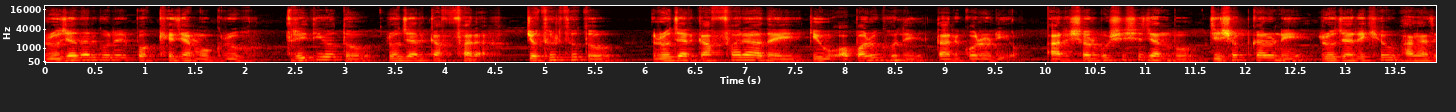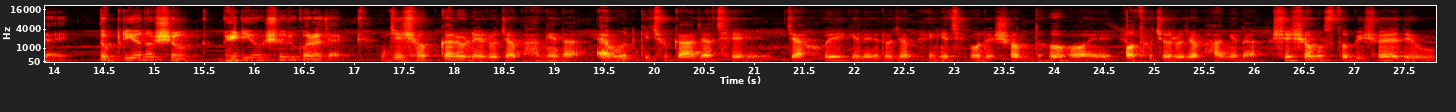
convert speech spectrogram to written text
রোজাদারগণের পক্ষে যা মকরুহ। তৃতীয়ত, রোজার কাফফারা। চতুর্থত, রোজার কাফফারা আদায়ে কেউ অপারগ হলে তার করণীয়। আর সর্বশেষে জানব যেসব কারণে রোজা রেখেও ভাঙা যায়। তো প্রিয় দর্শক, ভিডিও শুরু করা যাক। যেসব কারণে রোজা ভাঙে না, এমন কিছু কাজ আছে যা হয়ে গেলে রোজা ভেঙেছে বলে সন্দেহ হয়, অথচ রোজা ভাঙে না। সে সমস্ত বিষয়াদিও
